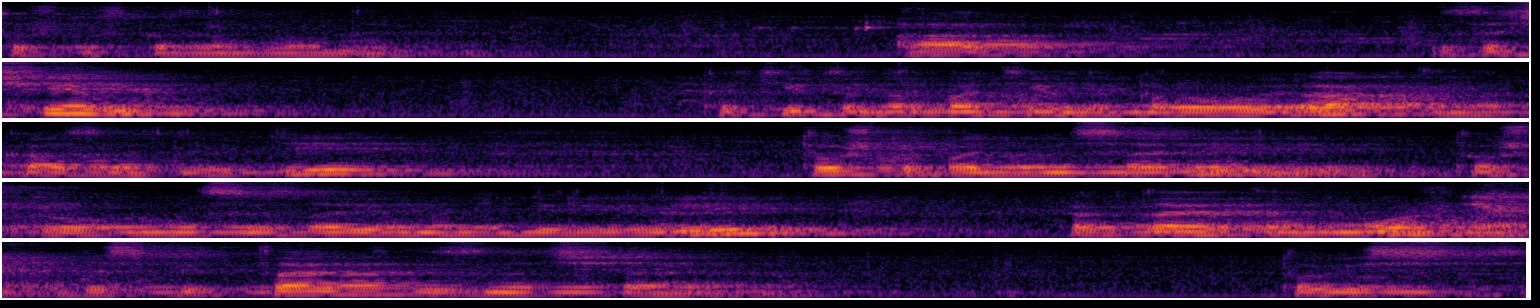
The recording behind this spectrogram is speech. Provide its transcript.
То, что сказал Владыка. А зачем какие-то нормативные правовые акты наказывать людей, то, чтобы они не сорили, то, что мы создаем, они берегли, когда это можно воспитать изначально. То есть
